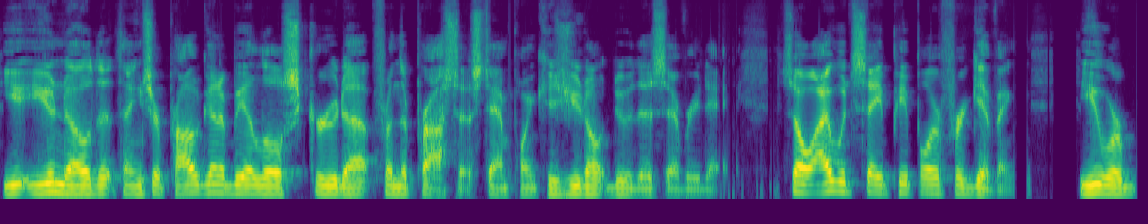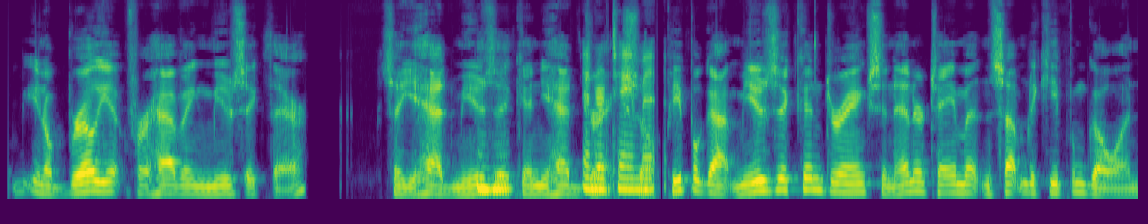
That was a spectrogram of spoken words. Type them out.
you you know that things are probably going to be a little screwed up from the process standpoint because you don't do this every day. So I would say people are forgiving. You were you know brilliant for having music there. So you had mm-hmm. music and you had drinks. So Entertainment. people got music and drinks and entertainment and something to keep them going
